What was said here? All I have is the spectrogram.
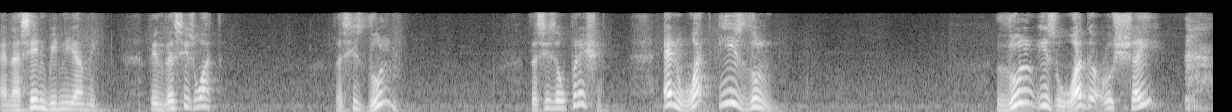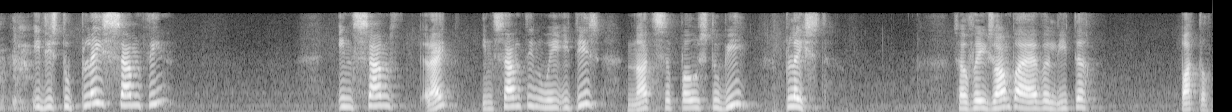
and I send Binyamin, then this is what? This is dhulm. This is oppression. And what is dhulm? Dhulm is wad'u shay. It is to place something in some right in something where it is not supposed to be placed. So, for example, I have a liter bottle,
